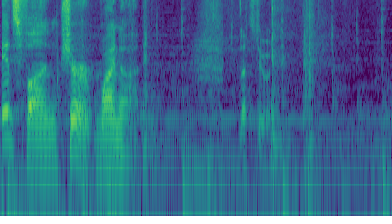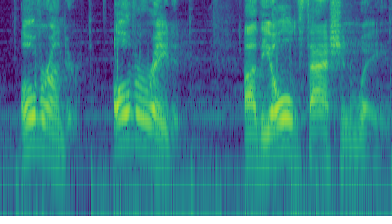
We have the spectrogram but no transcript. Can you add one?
It's fun. Sure, why not? Let's do it. Over under. Overrated. Uh, the old fashioned wave.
